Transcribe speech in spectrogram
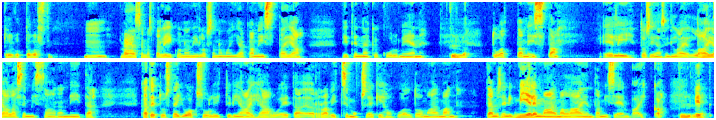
toivottavasti. Hmm. Vähän semmoista liikunnan ilosanoman jakamista ja niiden näkökulmien Kyllä. tuottamista. Eli tosiaan laaja-alaisemmin saada niitä katettua sitä juoksuun liittyviä aihealueita, ravitsemukseen, kehonhuoltoon, maailman, tämmöiseen niin mielenmaailman laajentamiseen vaikka. Kyllä. Et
